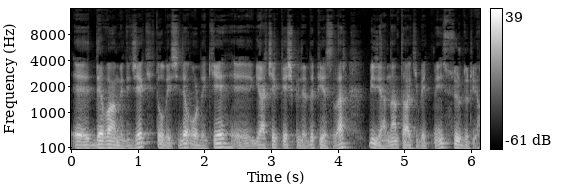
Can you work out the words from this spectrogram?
e, devam edecek. Dolayısıyla oradaki e, gerçekleşmeleri de piyasalar bir yandan takip etmeyi sürdürüyor.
